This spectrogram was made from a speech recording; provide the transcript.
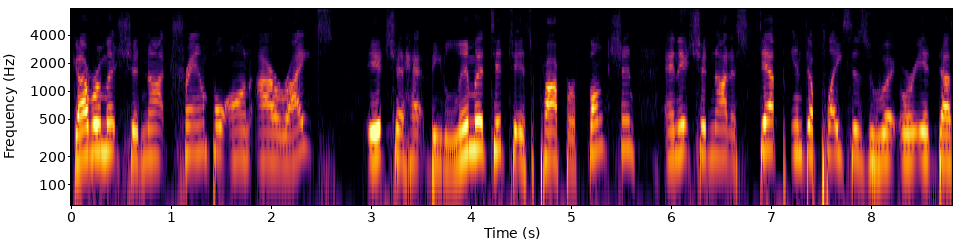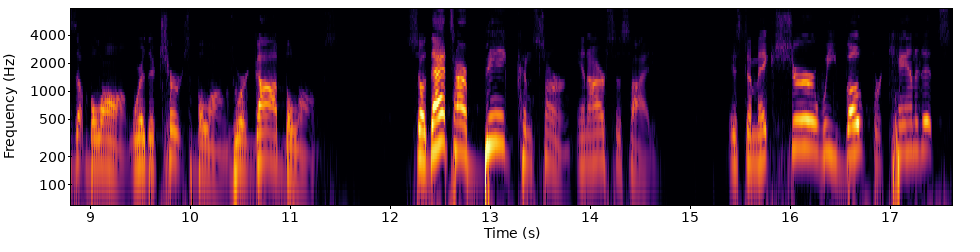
Government should not trample on our rights. It should ha- be limited to its proper function, and it should not step into places where, where it doesn't belong, where the church belongs, where God belongs. So that's our big concern in our society is to make sure we vote for candidates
